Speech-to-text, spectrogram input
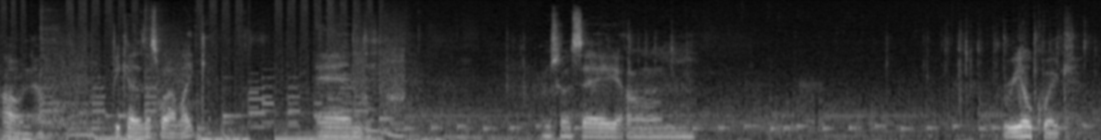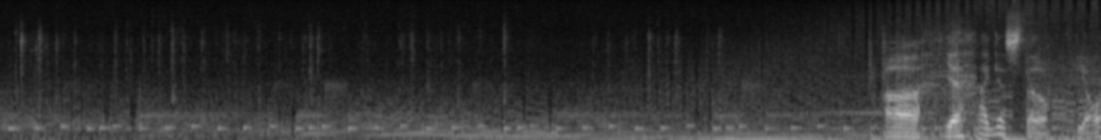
oh, no. Because that's what I like. And I'm just to say, um, real quick. Uh, yeah, I guess that'll be all.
